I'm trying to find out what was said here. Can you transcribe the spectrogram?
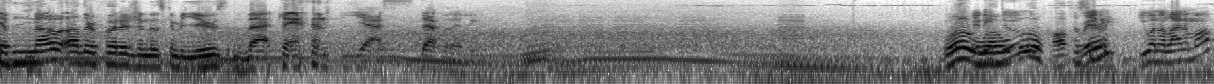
If no other footage in this can be used, that can. yes, definitely. Whoa, Really, whoa, dude? whoa, officer. Really? You want to light him up?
